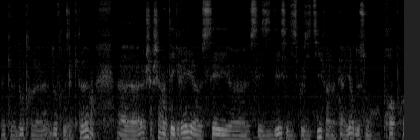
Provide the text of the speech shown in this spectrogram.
avec d'autres acteurs, chercher à intégrer ces, idées, ces dispositifs à l'intérieur de son propre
